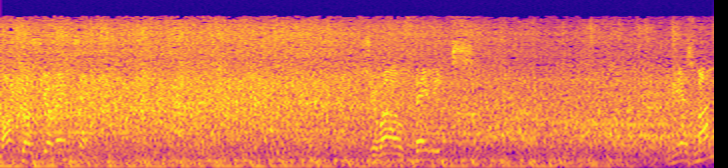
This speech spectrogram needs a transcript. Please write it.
Marcos Llorente. Joao Felix. Griezmann.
